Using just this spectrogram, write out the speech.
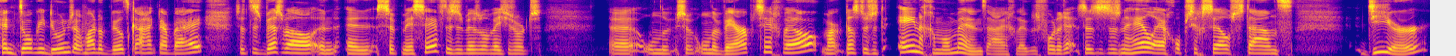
en doggy doen, zeg maar. Dat beeld krijg ik daarbij. Dus het is best wel een, een submissive. Dus het is best wel een beetje een soort... eh, onder, ze onderwerpt zich wel. Maar dat is dus het enige moment eigenlijk. Dus voor de rest... Het is dus een heel erg op zichzelf staand dier.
